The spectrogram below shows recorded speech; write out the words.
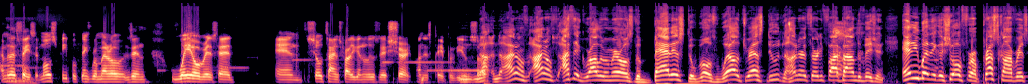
I mean, let's face it, most people think Romero is in way over his head, and Showtime's probably going to lose their shirt on this pay per view. So No, no, I don't. I don't. I think Rolly Romero is the baddest, the most well dressed dude in the 135 pound division. Anybody that can show up for a press conference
